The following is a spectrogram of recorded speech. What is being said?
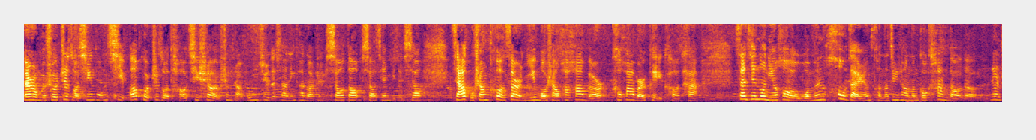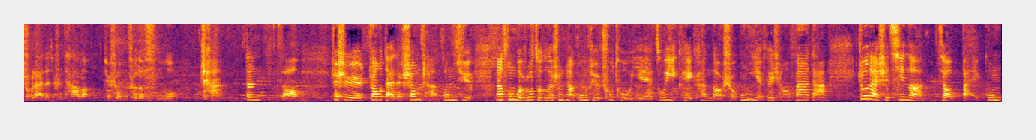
但是我们说制作青铜器，包括制作陶器是要有生产工具的。像您看到这是削刀，削铅笔的削，甲骨上刻字儿，泥模上画花纹儿，刻花纹儿可以靠它。三千多年后，我们后代人可能经常能够看到的、认出来的就是它了，就是我们说的斧、铲、灯、凿。这是周代的生产工具。那通过如此多的生产工具出土，也足以可以看到手工业非常发达。周代时期呢，叫百工，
